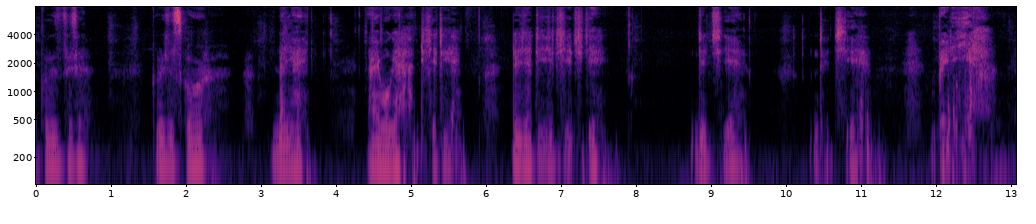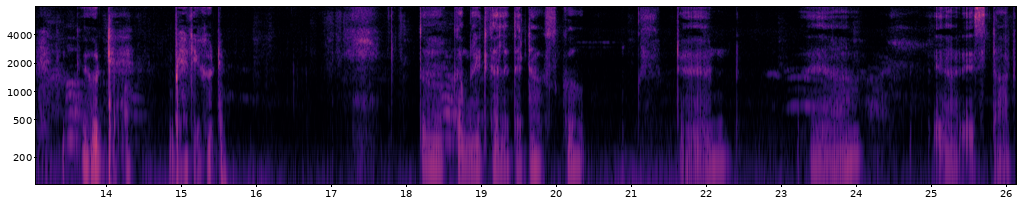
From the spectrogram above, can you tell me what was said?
कुछ दीजिए कुछ स्कोर नहीं है। नहीं हो गया। दीजिए दीजिए दीजिए दीजिए दीजिए दीजिए दीजिए बढ़िया गुड वेरी गुड तो कंप्लीट कर लेते टास्क को. टेन यार स्टार्ट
